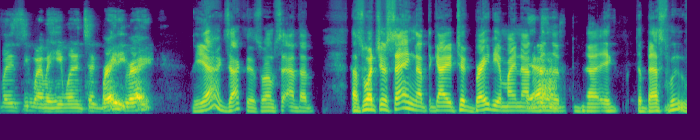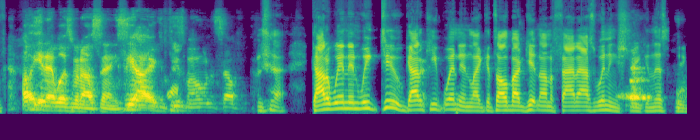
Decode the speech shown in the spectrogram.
But you see why he went and took Brady, right? Yeah, exactly. That's what I'm saying. That that's what you're saying. That the guy who took Brady, it might not have been the the, the best move. Oh yeah, that was what I was saying. See how I confused my own self. Got to win in week two. Got to keep winning. Like it's all about getting on a fat ass winning streak in this league.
